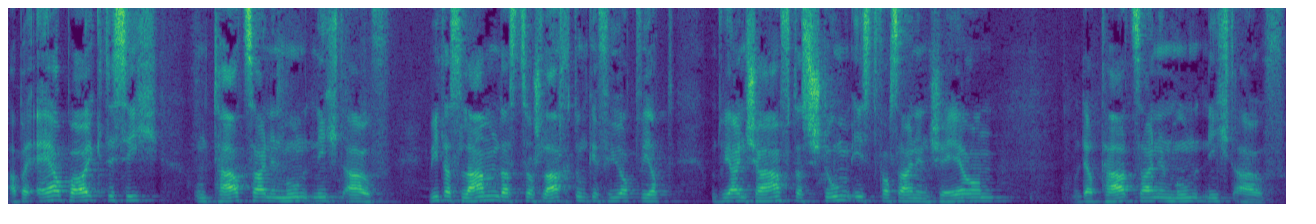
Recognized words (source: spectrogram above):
aber er beugte sich und tat seinen Mund nicht auf, wie das Lamm, das zur Schlachtung geführt wird, und wie ein Schaf, das stumm ist vor seinen Scherern, und er tat seinen Mund nicht auf.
